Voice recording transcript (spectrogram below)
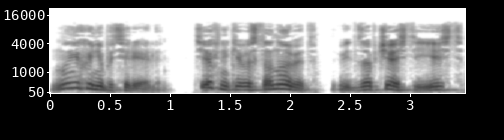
мы их и не потеряли. Техники восстановят, ведь запчасти есть.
